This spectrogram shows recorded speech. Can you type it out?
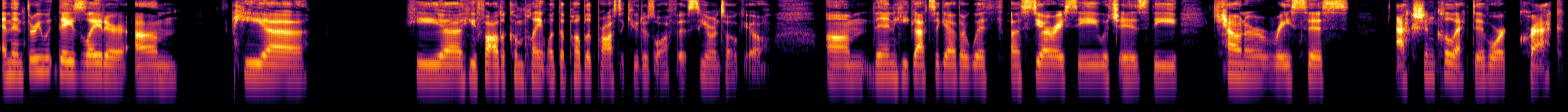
And then three days later, um, he uh he uh he filed a complaint with the public prosecutor's office here in Tokyo. Um, then he got together with uh, CRAC, which is the Counter Racist Action Collective or CRAC,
